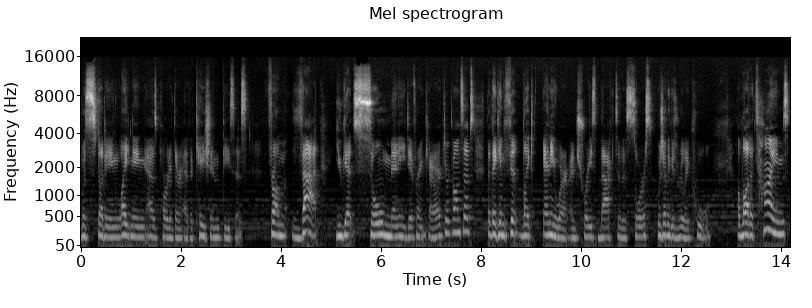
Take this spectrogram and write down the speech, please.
was studying lightning as part of their evocation thesis. From that, you get so many different character concepts that they can fit like anywhere and trace back to the source, which I think is really cool. A lot of times,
